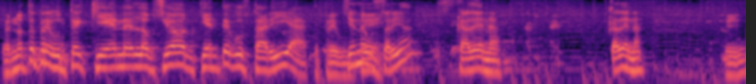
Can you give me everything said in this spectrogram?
Pero no te pregunté quién es la opción, quién te gustaría. Te pregunté. ¿quién me gustaría? Cadena. Cadena. Sí.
